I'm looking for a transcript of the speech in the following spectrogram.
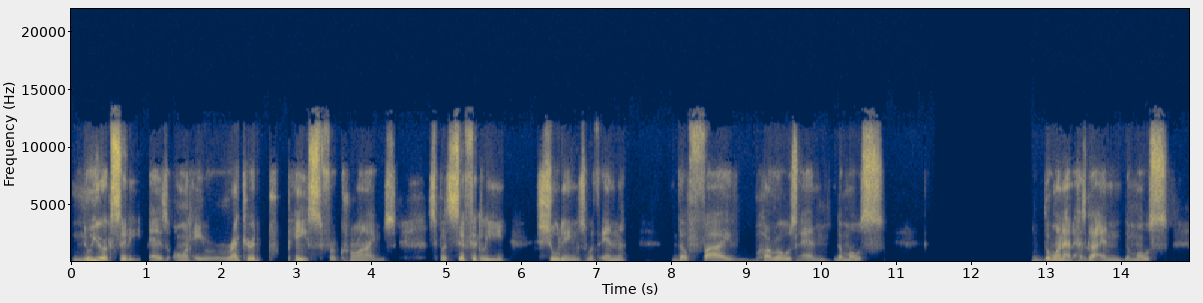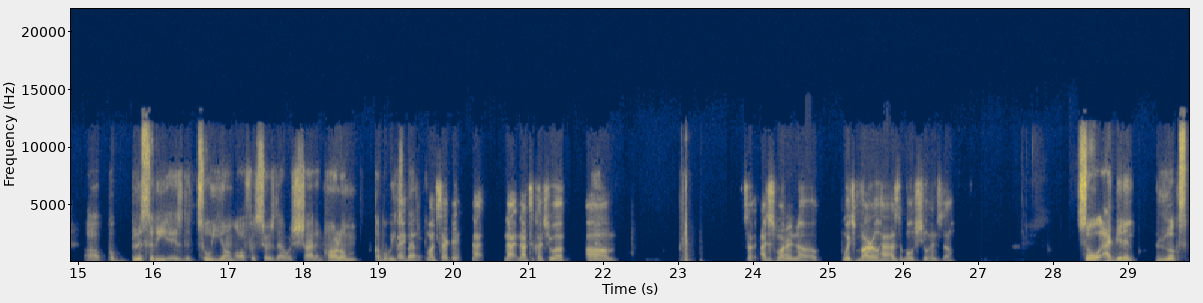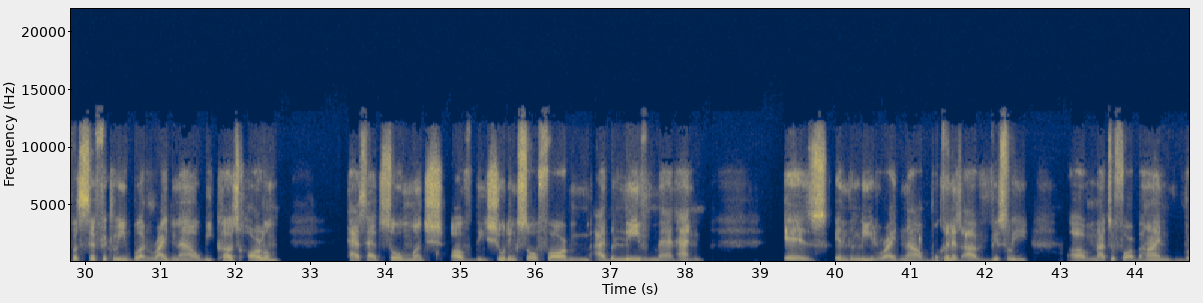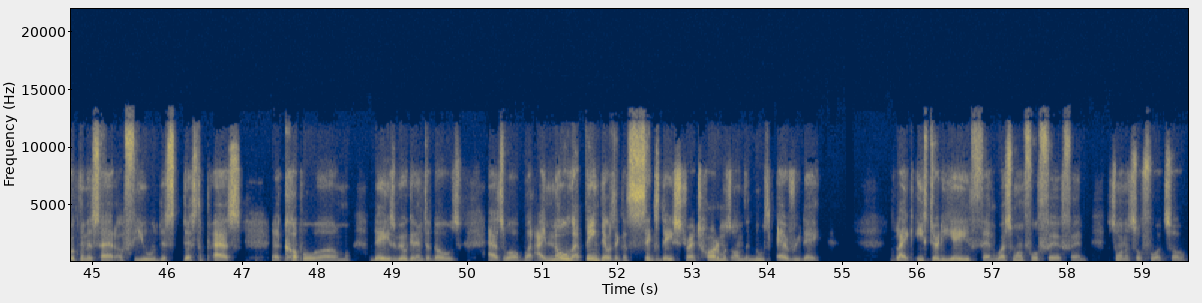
New York City is on a record pace for crimes, specifically shootings within the five boroughs and the most the one that has gotten the most uh, publicity is the two young officers that were shot in Harlem a couple weeks back. One second, not not not to cut you off. Um, yeah. so I just want to know which borough has the most shootings though. So I didn't look specifically, but right now because Harlem has had so much of the shooting so far. I believe Manhattan is in the lead right now. Brooklyn is obviously um, not too far behind. Brooklyn has had a few this just the past a couple um, days. We'll get into those as well. But I know I think there was like a six day stretch. Harlem was on the news every day, like East 38th and West 145th and so on and so forth. So,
